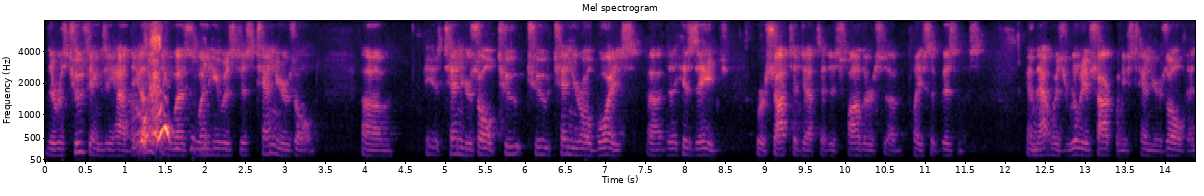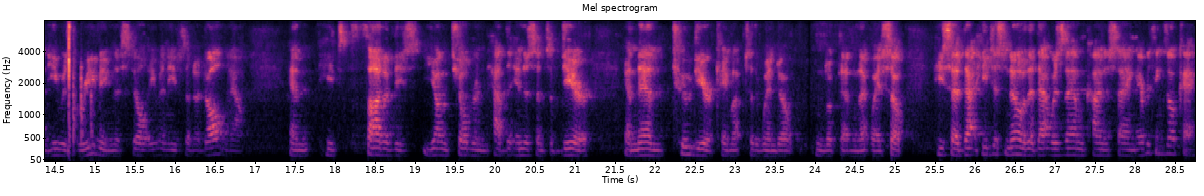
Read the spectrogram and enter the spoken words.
there was two things he had. The other thing was when he was just ten years old. Um, he was ten years old. Two two 10 year old boys, uh, his age, were shot to death at his father's uh, place of business, and that was really a shock when he's ten years old. And he was grieving this still, even he's an adult now, and he thought of these young children had the innocence of deer, and then two deer came up to the window and looked at him that way. So he said that he just know that that was them kind of saying everything's okay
